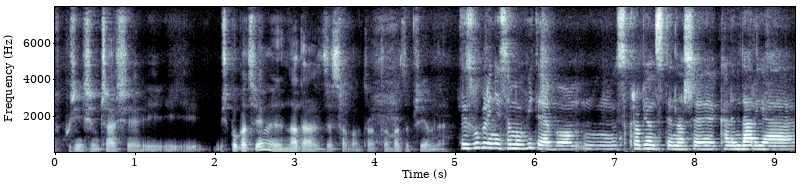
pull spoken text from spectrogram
w późniejszym czasie i, i, i współpracujemy nadal ze sobą. To, to bardzo przyjemne. To jest w ogóle niesamowite, bo mm, skrobiąc te nasze kalendaria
